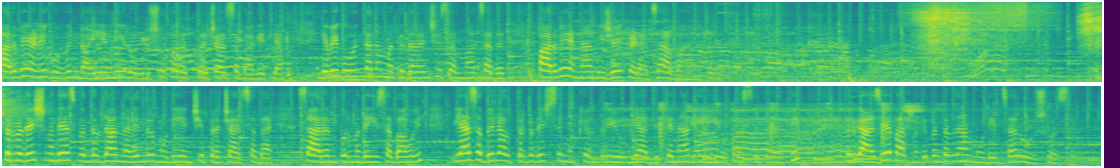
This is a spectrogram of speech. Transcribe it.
पारवे आणि गोविंदा यांनी रोड शो करत प्रचार सभा घेतल्या. यावेळी गोविंदानं मतदारांशी संवाद साधत पारवे यांना विजय करण्याचं आवाहन केलं. उत्तर प्रदेशमध्ये आज पंतप्रधान नरेंद्र मोदी यांची प्रचार सभा आहे. सहारनपूरमध्ये ही सभा होईल. या सभेला उत्तर प्रदेशचे मुख्यमंत्री योगी आदित्यनाथ हेही उपस्थित राहतील. तर गाझियाबादमध्ये पंतप्रधान मोदींचा रोड शो असेल.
